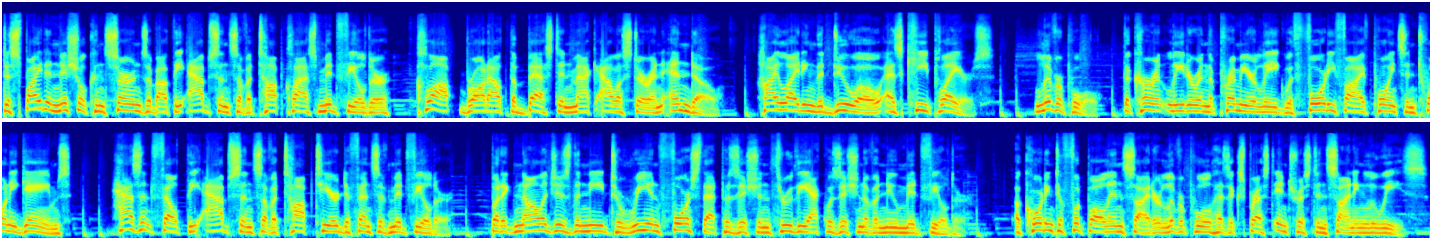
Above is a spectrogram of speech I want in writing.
Despite initial concerns about the absence of a top-class midfielder, Klopp brought out the best in Mac Allister and Endo, highlighting the duo as key players. Liverpool, the current leader in the Premier League with 45 points in 20 games, hasn't felt the absence of a top-tier defensive midfielder, but acknowledges the need to reinforce that position through the acquisition of a new midfielder. According to Football Insider, Liverpool has expressed interest in signing Luiz.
